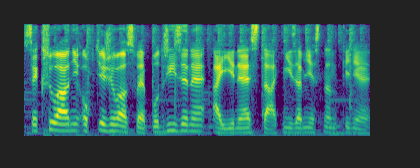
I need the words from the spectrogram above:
sexuálně obtěžoval své podřízené a jiné státní zaměstnankyně.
